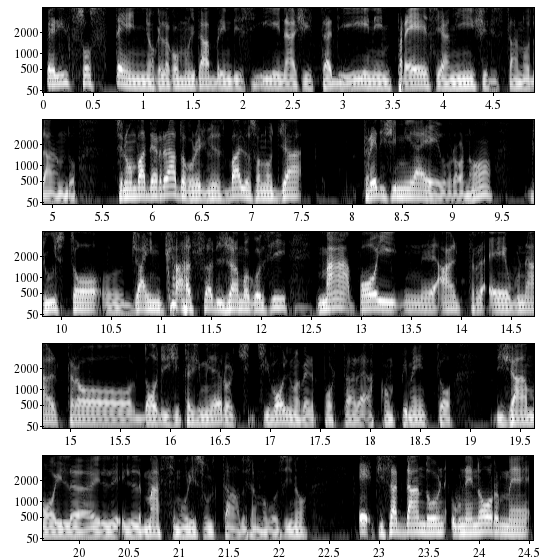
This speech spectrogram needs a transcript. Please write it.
per il sostegno che la comunità brindisina, cittadini, imprese, amici ti stanno dando. Se non vado errato, correggimi se sbaglio, sono già 13.000 euro, no? Giusto, eh, già in cassa, diciamo così, ma poi mh, alt- è un altro 12-13.000 euro ci, ci vogliono per portare a compimento, diciamo, il, il- il massimo risultato, diciamo così, no? E ti sta dando un- un'enorme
